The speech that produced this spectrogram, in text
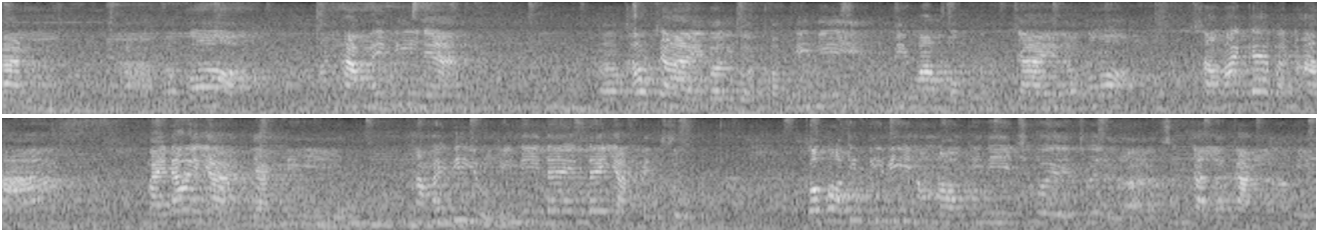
กันอ่าแล้วก็มันทำให้พี่เนี่ยเอ่อเข้าใจบริบทของที่นี่มีความอบอุ่นใจแล้วก็สามารถแก้ปัญหาไปได้อย่างอย่างดีทำให้พี่อยู่ที่นี่ได้ได้อย่างเป็นสุข ก็เพราะที่พี่ๆน้องๆที่นี่ช่วยช่วยเหลือ กัน แล้วก็มีไม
